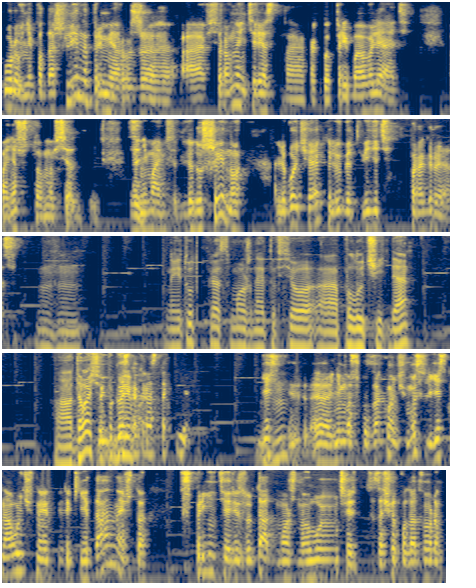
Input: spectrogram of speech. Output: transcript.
уровня подошли, например, уже, а все равно интересно как бы прибавлять. Понятно, что мы все занимаемся для души, но любой человек любит видеть прогресс. Угу. Ну и тут как раз можно это все а, получить, да? А, давай сейчас ну, поговорим. Как раз такие есть, mm-hmm. э, немножко закончу мысль, есть научные такие данные, что в спринте результат можно улучшить за счет плодотворных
